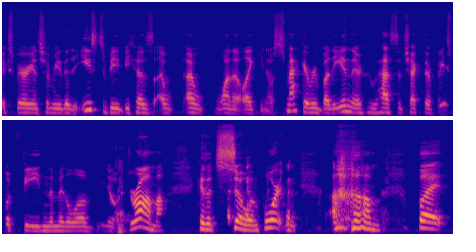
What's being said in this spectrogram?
experience for me that it used to be because I, I want to like, you know, smack everybody in there who has to check their Facebook feed in the middle of, you know, a drama because it's so important. um, but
